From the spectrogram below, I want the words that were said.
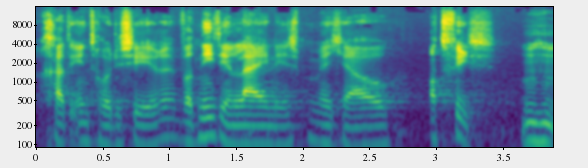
gaat introduceren, wat niet in lijn is met jouw advies. Mhm.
